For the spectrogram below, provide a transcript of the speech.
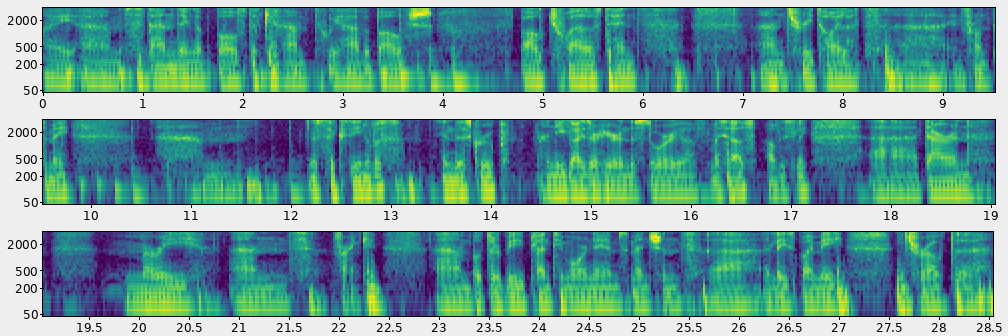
I am standing above the camp. We have about about twelve tents and three toilets uh, in front of me. Um, there's sixteen of us in this group and you guys are hearing the story of myself, obviously, uh, Darren, Marie, and Frank. Um, but there'll be plenty more names mentioned, uh, at least by me, throughout the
